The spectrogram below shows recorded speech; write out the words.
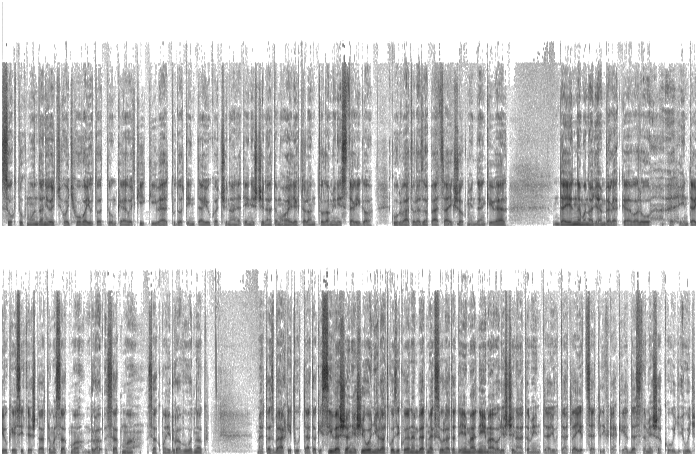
szoktuk mondani, hogy, hogy hova jutottunk el, hogy ki kivel tudott interjúkat csinálni. Hát én is csináltam a hajléktalantól a miniszterig, a kurvától az apácáig sok mindenkivel de én nem a nagy emberekkel való eh, interjúkészítést tartom a szakma, bra, szakma, szakmai bravúrnak, mert az bárki tud. Aki szívesen és jól nyilatkozik, olyan embert megszólaltat. Én már Némával is csináltam interjút, tehát leírt cetlikre kérdeztem, és akkor úgy, úgy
